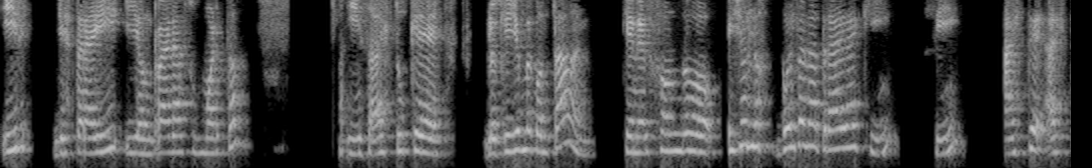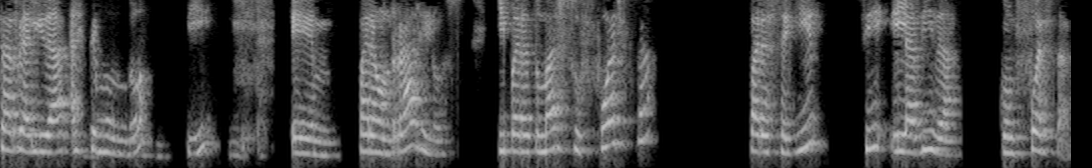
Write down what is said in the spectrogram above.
ir y estar ahí y honrar a sus muertos. Y sabes tú que lo que ellos me contaban, que en el fondo ellos los vuelven a traer aquí, ¿sí? A, este, a esta realidad, a este mundo, ¿sí? Em, para honrarlos y para tomar su fuerza para seguir ¿sí? la vida con fuerza.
